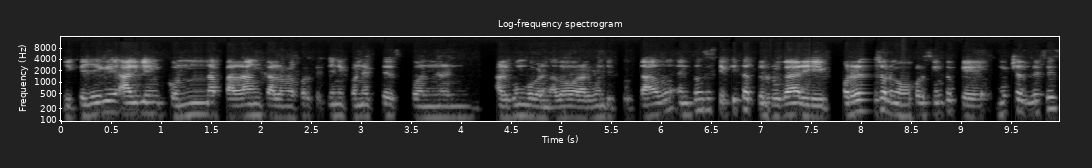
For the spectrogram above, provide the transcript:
y que llegue alguien con una palanca, a lo mejor que tiene conectes con algún gobernador, algún diputado, entonces te quita tu lugar y por eso a lo mejor siento que muchas veces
